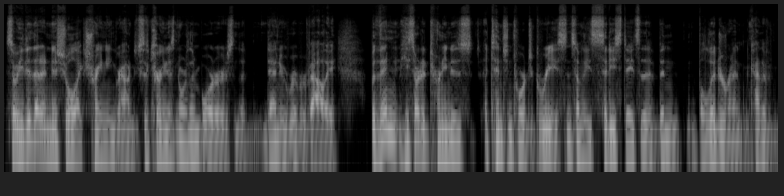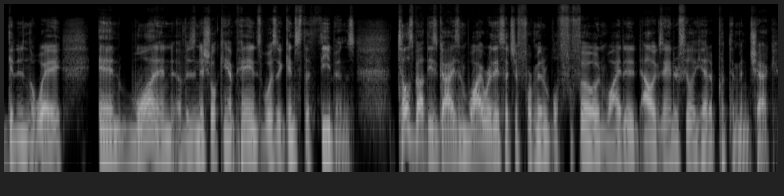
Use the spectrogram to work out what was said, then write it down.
So he did that initial like training ground, securing his northern borders in the Danube River Valley. But then he started turning his attention towards Greece and some of these city states that have been belligerent and kind of getting in the way. And one of his initial campaigns was against the Thebans. Tell us about these guys and why were they such a formidable foe and why did Alexander feel he had to put them in check?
